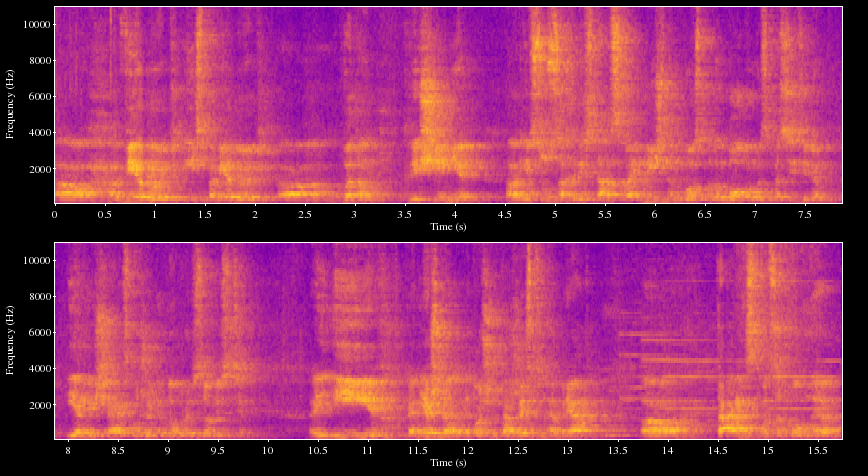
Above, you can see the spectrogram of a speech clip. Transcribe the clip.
э, верует и исповедует э, в этом крещении э, Иисуса Христа своим личным Господом, Богом и Спасителем и обещает служение доброй совести. И, конечно, это очень торжественный обряд, таинство церковное.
